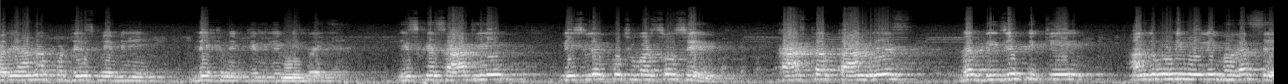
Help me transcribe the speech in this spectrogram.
हरियाणा प्रदेश में भी देखने के लिए मिल रही है। इसके साथ ही पिछले कुछ वर्षों से खासकर कांग्रेस व बीजेपी की अंदरूनी मिली भगत से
